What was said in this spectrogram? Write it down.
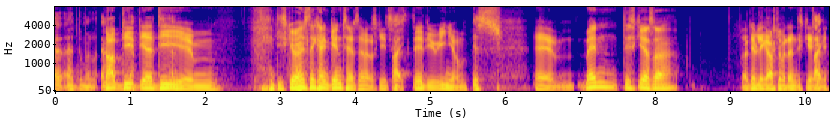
Ja, ja, du mener, Nå, de, ja, de, øhm, de skal jo helst ikke have en gentagelse af, hvad der skete Nej. sidst. Det er de jo enige om. Yes. Øhm, men det sker så... Og det vil ikke afsløre, hvordan det sker Nej, egentlig.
